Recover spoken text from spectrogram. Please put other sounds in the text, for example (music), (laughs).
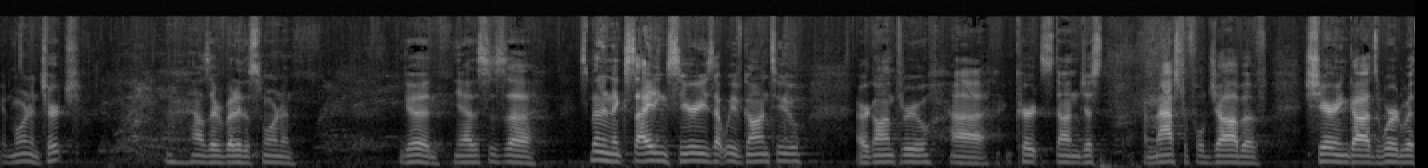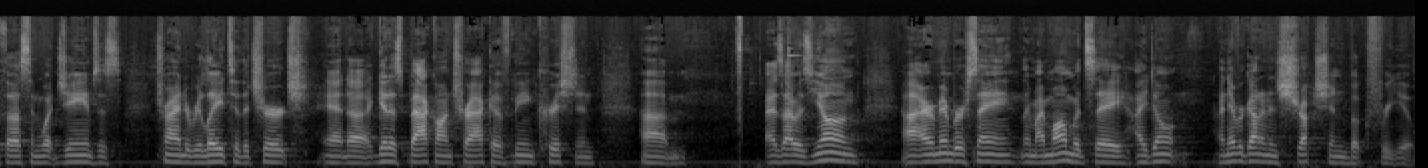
Good morning, church. How's everybody this morning? Good. Yeah, this is uh, it's been an exciting series that we've gone to or gone through. Uh, Kurt's done just a masterful job of sharing God's word with us and what James is trying to relate to the church and uh, get us back on track of being Christian. Um, as I was young, I remember saying, like my mom would say, "I don't, I never got an instruction book for you,"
